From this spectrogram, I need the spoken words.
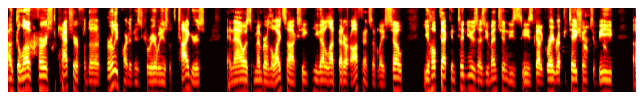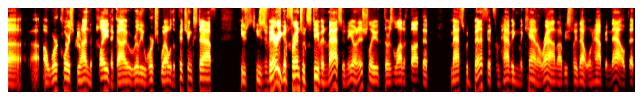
a glove first catcher for the early part of his career when he was with the Tigers, and now as a member of the White Sox, he he got a lot better offensively. So you hope that continues. As you mentioned, he's he's got a great reputation to be uh, a workhorse behind the plate, a guy who really works well with the pitching staff he's he's very good friends with Steven Matz. And, you know, initially there was a lot of thought that Matz would benefit from having McCann around. Obviously, that won't happen now, but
